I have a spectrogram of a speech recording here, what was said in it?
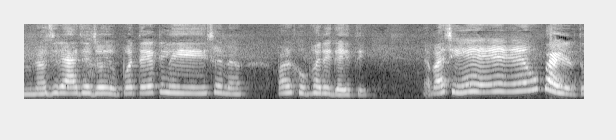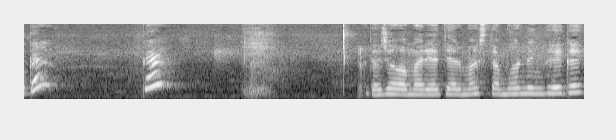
નજરે આજે જોયું, પોતે એકલી છે ને, પડખું ફરી ગઈ હતી. પાછી એ ઉપાડ્યું હતું, કા? કા? તો જો, અમારી અત્યારે મસ્ત મોર્નિંગ થઈ ગઈ.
